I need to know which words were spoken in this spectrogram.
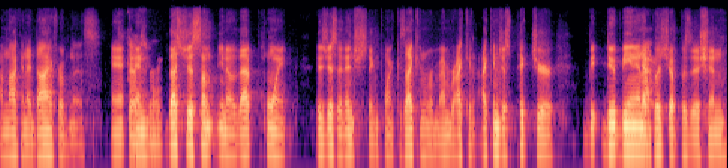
I'm not going to die from this. And that's and right. that's just some, you know, that point is just an interesting point because I can remember, I can I can just picture be, do, being in yeah. a push-up position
